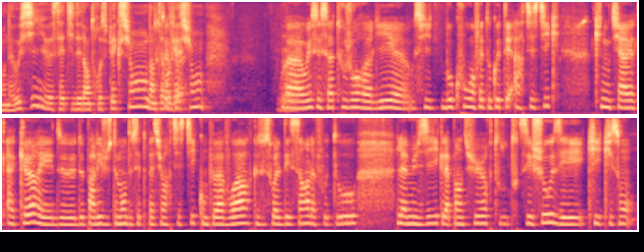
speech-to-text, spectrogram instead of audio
on a aussi euh, cette idée d'introspection, d'interrogation. Bah oui, c'est ça, toujours euh, lié aussi beaucoup en fait au côté artistique qui nous tient à cœur et de, parler justement de cette passion artistique qu'on peut avoir, que ce soit le dessin, la photo, la musique, la peinture, toutes ces choses et qui, qui sont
